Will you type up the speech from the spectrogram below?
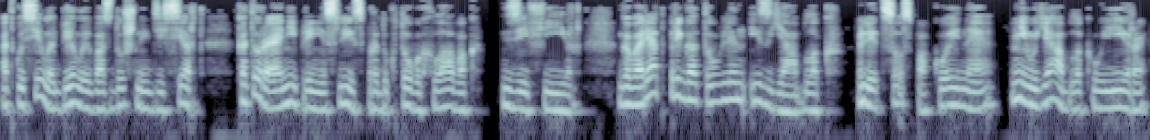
Откусила белый воздушный десерт, который они принесли из продуктовых лавок. Зефир. Говорят, приготовлен из яблок. Лицо спокойное, не у яблок, у Иры.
